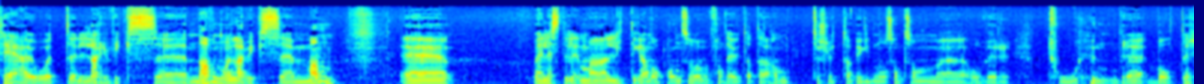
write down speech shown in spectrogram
til. Er jo et Larviksnavn eh, og en Larviksmann. Eh, og jeg leste meg litt opp på han, så fant jeg ut at han til slutt har bygd noe sånt som eh, over 200 båter.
